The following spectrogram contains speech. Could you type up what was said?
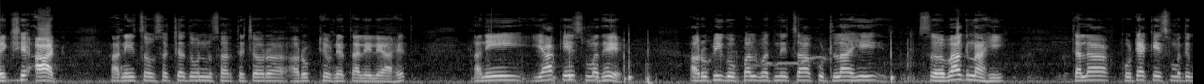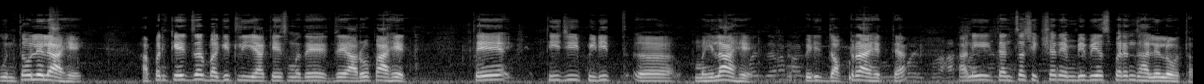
एकशे आठ आणि चौसष्टच्या दोननुसार त्याच्यावर आरोप ठेवण्यात आलेले आहेत. आणि या केसमध्ये आरोपी गोपाल बदनेचा कुठलाही सहभाग नाही. त्याला खोट्या केसमध्ये गुंतवलेलं आहे. आपण केस जर बघितली या केसमध्ये जे आरोप आहेत ते ती जी पीडित महिला आहे पीडित डॉक्टर आहेत त्या आणि त्यांचं शिक्षण एमबीबीएस पर्यंत झालेलं होतं.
